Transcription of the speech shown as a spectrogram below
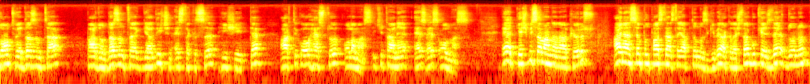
don't ve doesn't'a pardon doesn't'a geldiği için s takısı he, she, it'te artık o has to olamaz. İki tane s, s olmaz. Evet geçmiş zamanda ne yapıyoruz? Aynen simple past tense'te yaptığımız gibi arkadaşlar bu kez de do'nun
